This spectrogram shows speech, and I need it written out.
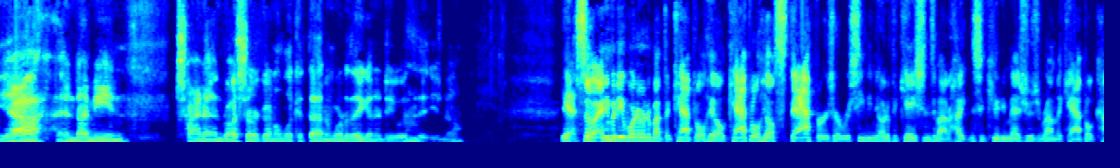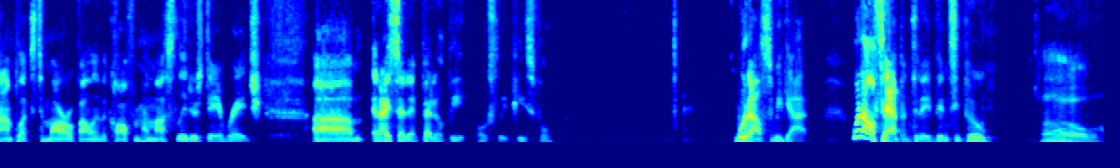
Yeah, and I mean, China and Russia are going to look at that, and what are they going to do with mm-hmm. it? You know. Yeah. So, anybody wondering about the Capitol Hill? Capitol Hill staffers are receiving notifications about heightened security measures around the Capitol complex tomorrow, following the call from Hamas leaders' Day of Rage. Um, and I said, I bet it'll be mostly peaceful. What else we got? What else happened today, Vincey Pooh? Oh,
